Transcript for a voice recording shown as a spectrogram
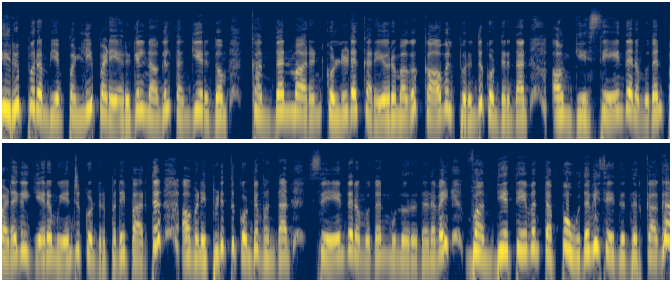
திருப்புரம்பியம் பள்ளிப்படை அருகில் நாங்கள் தங்கியிருந்தோம். கந்தன்மாறன் கொள்ளிட கரையோரமாக காவல் புரிந்து கொண்டிருந்தான். அங்கே சேந்தன முதன் படகில் ஏற முயன்று கொண்டிருப்பதை பார்த்து அவனை பிடித்துக் கொண்டு வந்தான். சேந்தன முதன் முன்னொரு தடவை வந்தியத்தேவன் தப்ப உதவி செய்ததற்காக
